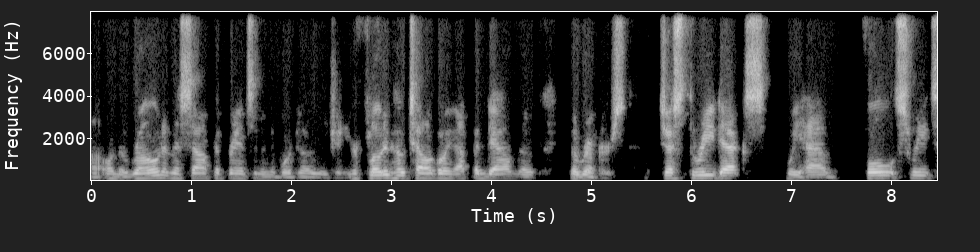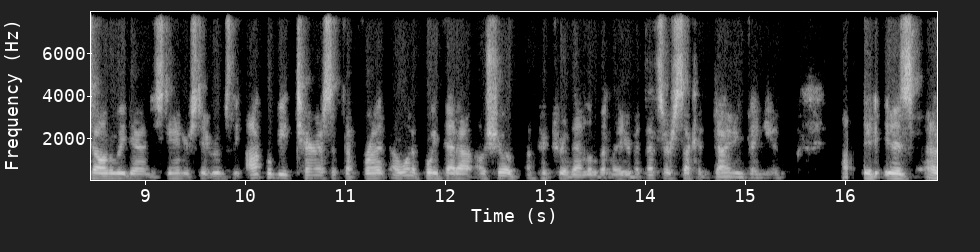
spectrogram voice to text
uh, on the Rhone in the south of France and in the Bordeaux region. Your floating hotel going up and down the, the rivers. Just three decks. We have full suites all the way down to standard staterooms. The Aquavit Terrace at the front, I want to point that out. I'll show a, a picture of that a little bit later, but that's our second dining venue. Uh, it is a,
